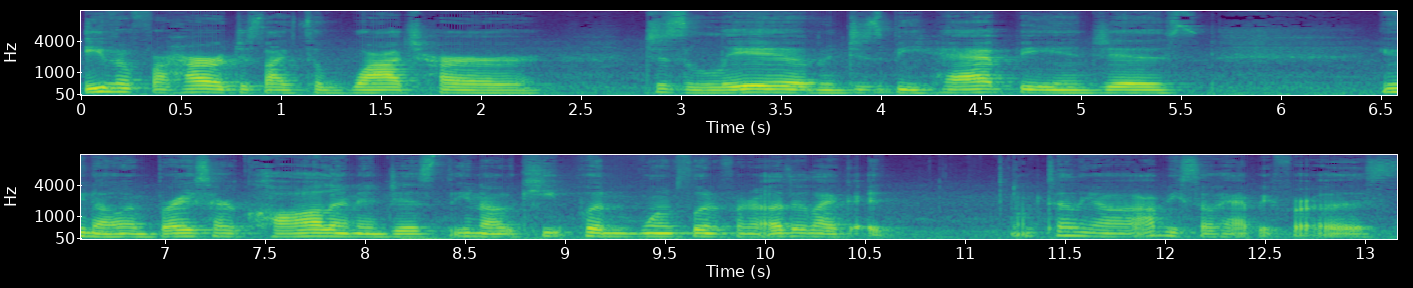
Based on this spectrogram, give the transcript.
even for her just like to watch her just live and just be happy and just you know embrace her calling and just you know keep putting one foot in front of the other like it, i'm telling y'all i'll be so happy for us.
